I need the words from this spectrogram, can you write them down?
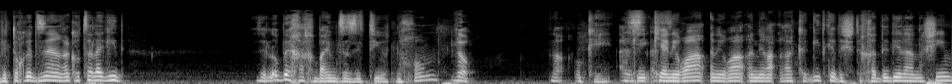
ותוך כדי זה אני רק רוצה להגיד, זה לא בהכרח בא עם תזזיתיות, נכון? לא. לא. אוקיי. אז, כי, אז... כי אני רואה, אני רואה, אני רק אגיד כדי שתחדדי לאנשים,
